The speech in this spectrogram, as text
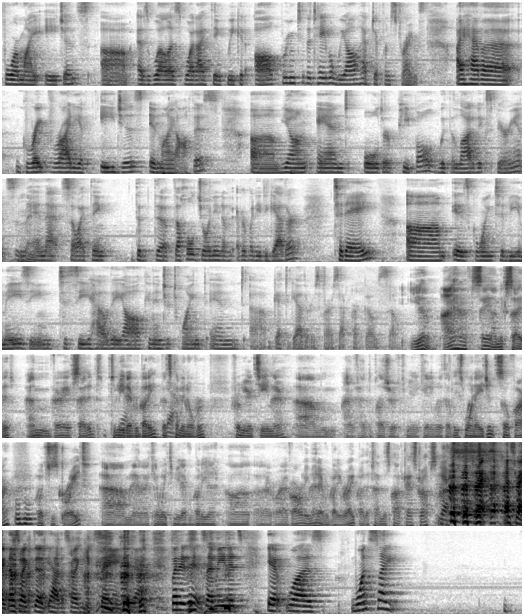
for my agents, um, as well as what I think we could all bring to the table. We all have different strengths. I have a great variety of ages in my office. Um, young and older people with a lot of experience, and, and that. So I think the, the the whole joining of everybody together today um, is going to be amazing to see how they all can intertwine and uh, get together as far as that part goes. So Yeah, I have to say I'm excited. I'm very excited to meet Yeah. everybody that's Yeah. coming over from your team there. Um, I've had the pleasure of communicating with at least one agent so far, Mm-hmm. which is great. Um, and I can't wait to meet everybody, uh, uh, or I've already met everybody, right, by the time this podcast drops? yeah, that's right. That's right. That's what I did. Yeah, that's what I keep saying. Yeah. But it is. I mean, it's it was once I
